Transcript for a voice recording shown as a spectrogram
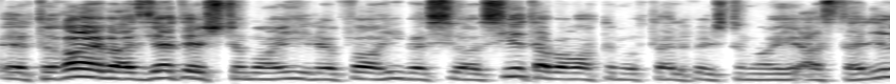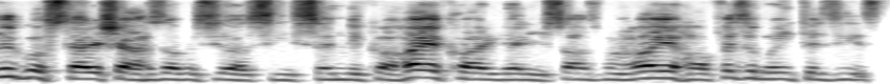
ارتقاء وضعیت اجتماعی رفاهی و سیاسی طبقات مختلف اجتماعی از طریق گسترش احزاب سیاسی سندیکاهای کارگری سازمانهای حافظ محیط زیست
